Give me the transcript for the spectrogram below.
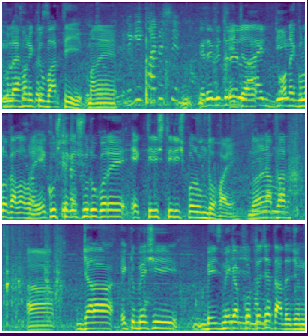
এগুলো এখন একটু বাড়তি মানে এটার ভিতরে লাইট অনেকগুলো কালার হয়। একুশ থেকে শুরু করে একত্রিশ তিরিশ পর্যন্ত হয়। ধরেন আপনার যারা একটু বেশি বেজ মেকআপ করতে চায় তাদের জন্য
